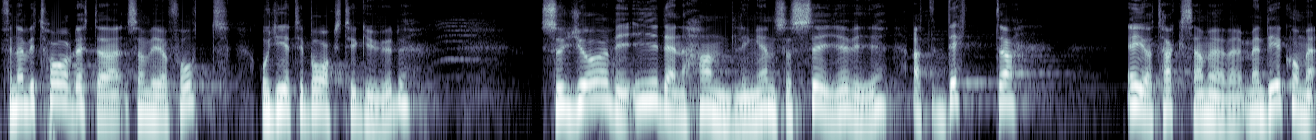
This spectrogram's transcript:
För när vi tar av detta som vi har fått och ger tillbaks till Gud, så gör vi i den handlingen så säger vi att detta är jag tacksam över, men det kommer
